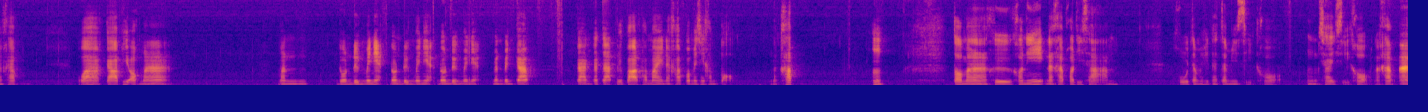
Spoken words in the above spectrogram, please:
นะครับ ว่ากราฟที่ออกมา มันโดนดึงไปเนี่ย โดนดึงไปเนี่ย โดนดึงไปเนี่ย มันเป็นกราฟการกระจัดหรือเปล่าถ้าไม่นะครับ ก็ไม่ใช่คำตอบนะครับ อืมต่อมาคือข้อนี้นะครับ ข้อที่สาม ครูจำไม่ผิดน่าจะมีสี่ข้อ อืมใช่สี่ข้อนะครับ อะ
